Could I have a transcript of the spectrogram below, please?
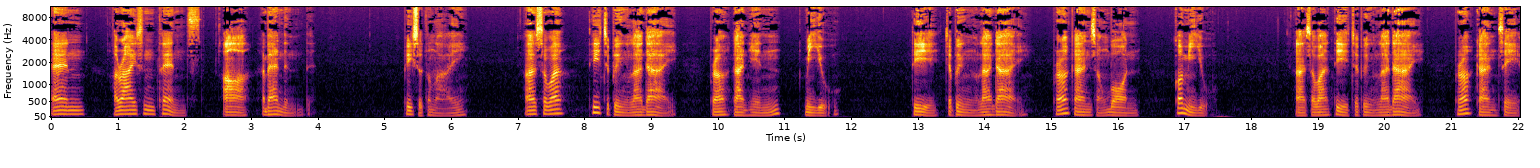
and arisen tends are abandoned. ภิกษุทั้งหลาย อาสวะที่จะพึงละได้ เพราะการเห็นมีอยู่ ที่จะพึงละได้ เพราะการสังวรก็มีอยู่ อาสวะที่จะพึงละได้ เพราะการเสพ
